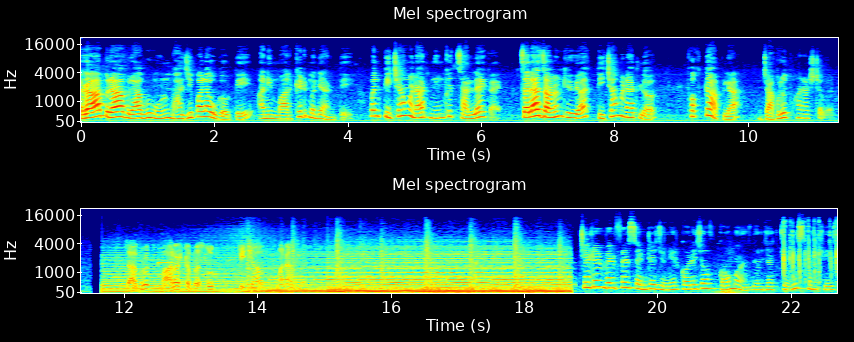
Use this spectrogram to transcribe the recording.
राब राब राबवून भाजीपाला उगवते आणि मार्केटमध्ये आणते. पण तिच्या मनात नेमकं चाललंय काय? चला जाणून घेऊया तिच्या मनातलं फक्त आपल्या जागृत महाराष्ट्रावर. जागृत महाराष्ट्र प्रस्तुत तिच्या मनातलं. Children welfare centre junior college of commerce दोन हजार चोवीस पंचवीस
